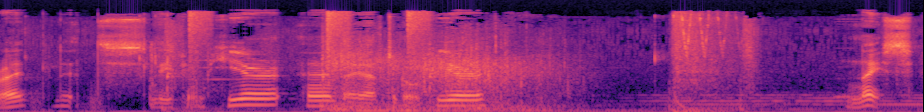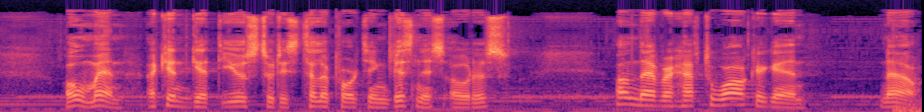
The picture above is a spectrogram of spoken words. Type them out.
Alright, let's leave him here, and I have to go here. Nice. Oh man, I can get used to this teleporting business, Otus. I'll never have to walk again. Now,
